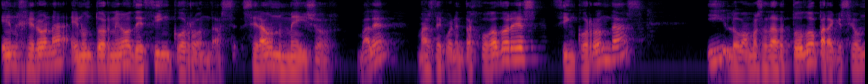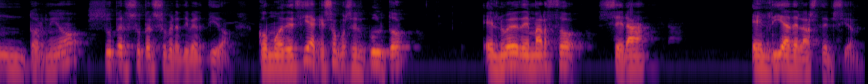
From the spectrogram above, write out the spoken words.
en Gerona en un torneo de 5 rondas. Será un Major, ¿vale? Más de 40 jugadores, 5 rondas y lo vamos a dar todo para que sea un torneo súper, súper, súper divertido. Como decía que somos el culto, el 9 de marzo será el día de la ascensión.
